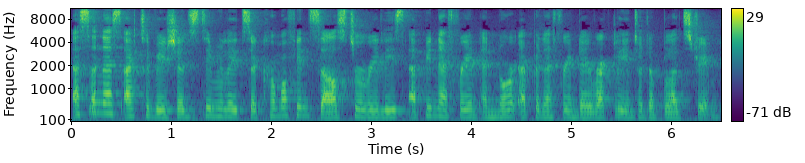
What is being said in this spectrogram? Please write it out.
SNS activation stimulates the chromaffin cells to release epinephrine and norepinephrine directly into the bloodstream.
